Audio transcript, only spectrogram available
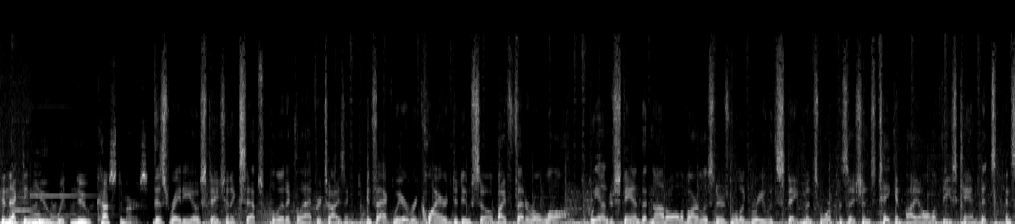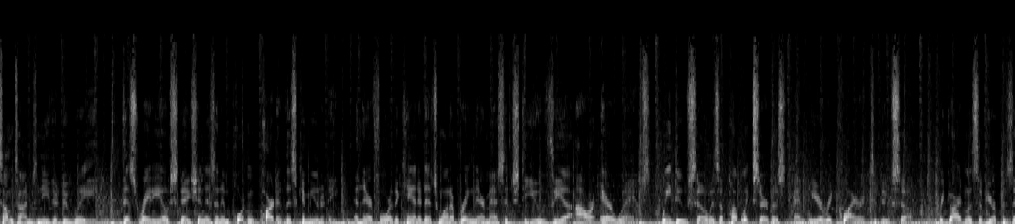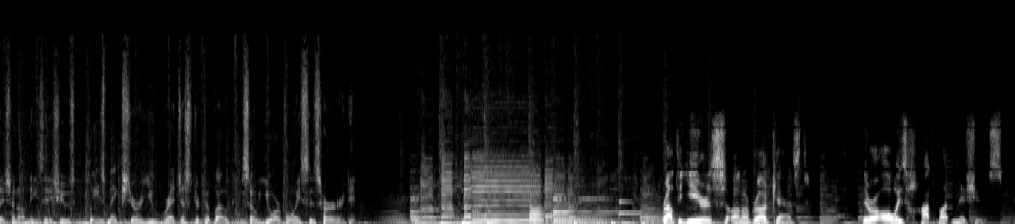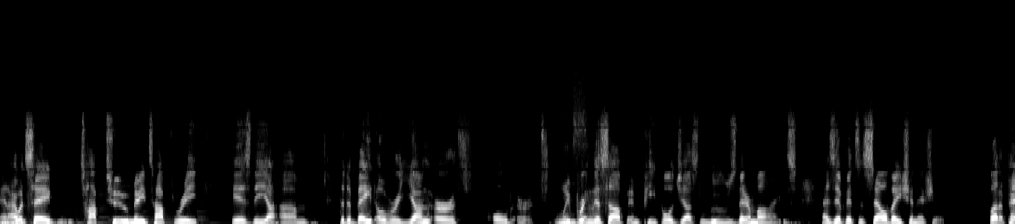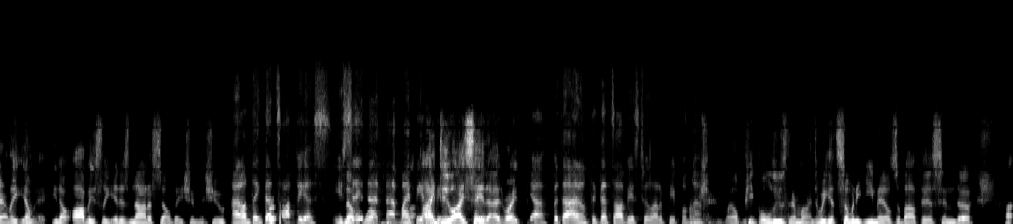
connecting you with new customers. This radio station accepts political advertising. In fact, we are required to do so by federal law. We understand that not all of our listeners will agree with statements or positions taken by all of these candidates, and sometimes neither do we. This radio station is an important part of this community, and therefore the candidates want to bring their message to you via our airwaves. We do so as a public service, and we are required to do so. Regardless of your position on these issues, please make sure you register to vote so your voice is heard. Throughout the years on our broadcast, there are always hot button issues, and I would say top two, maybe top three, is the um, the debate over young Earth, old Earth. And we bring this up, and people just lose their minds as if it's a salvation issue. But apparently, you know, obviously, it is not a salvation issue. I don't think that's For, obvious. You no, say well, that that might be. I do. I say that, right? Yeah, but that, I don't think that's obvious to a lot of people now. Okay. Well, people lose their minds. We get so many emails about this, and uh, uh,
